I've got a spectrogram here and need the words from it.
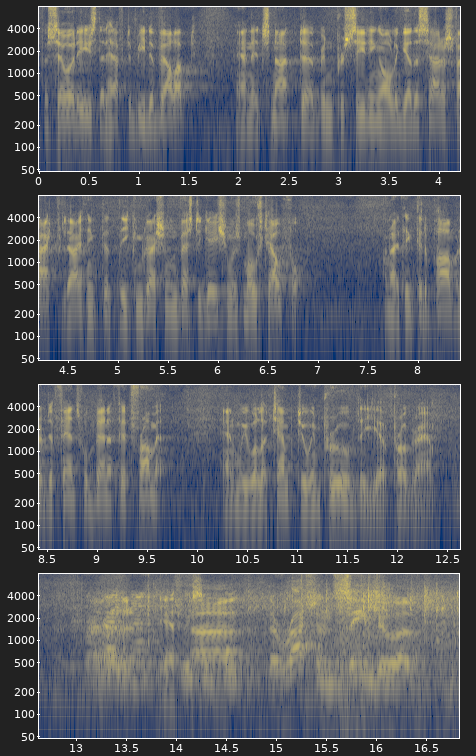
facilities that have to be developed, and it's not uh, been proceeding altogether satisfactorily. I think that the congressional investigation was most helpful, and I think the Department of Defense will benefit from it, and we will attempt to improve the uh, program. Yes. Uh, the Russians seem to have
